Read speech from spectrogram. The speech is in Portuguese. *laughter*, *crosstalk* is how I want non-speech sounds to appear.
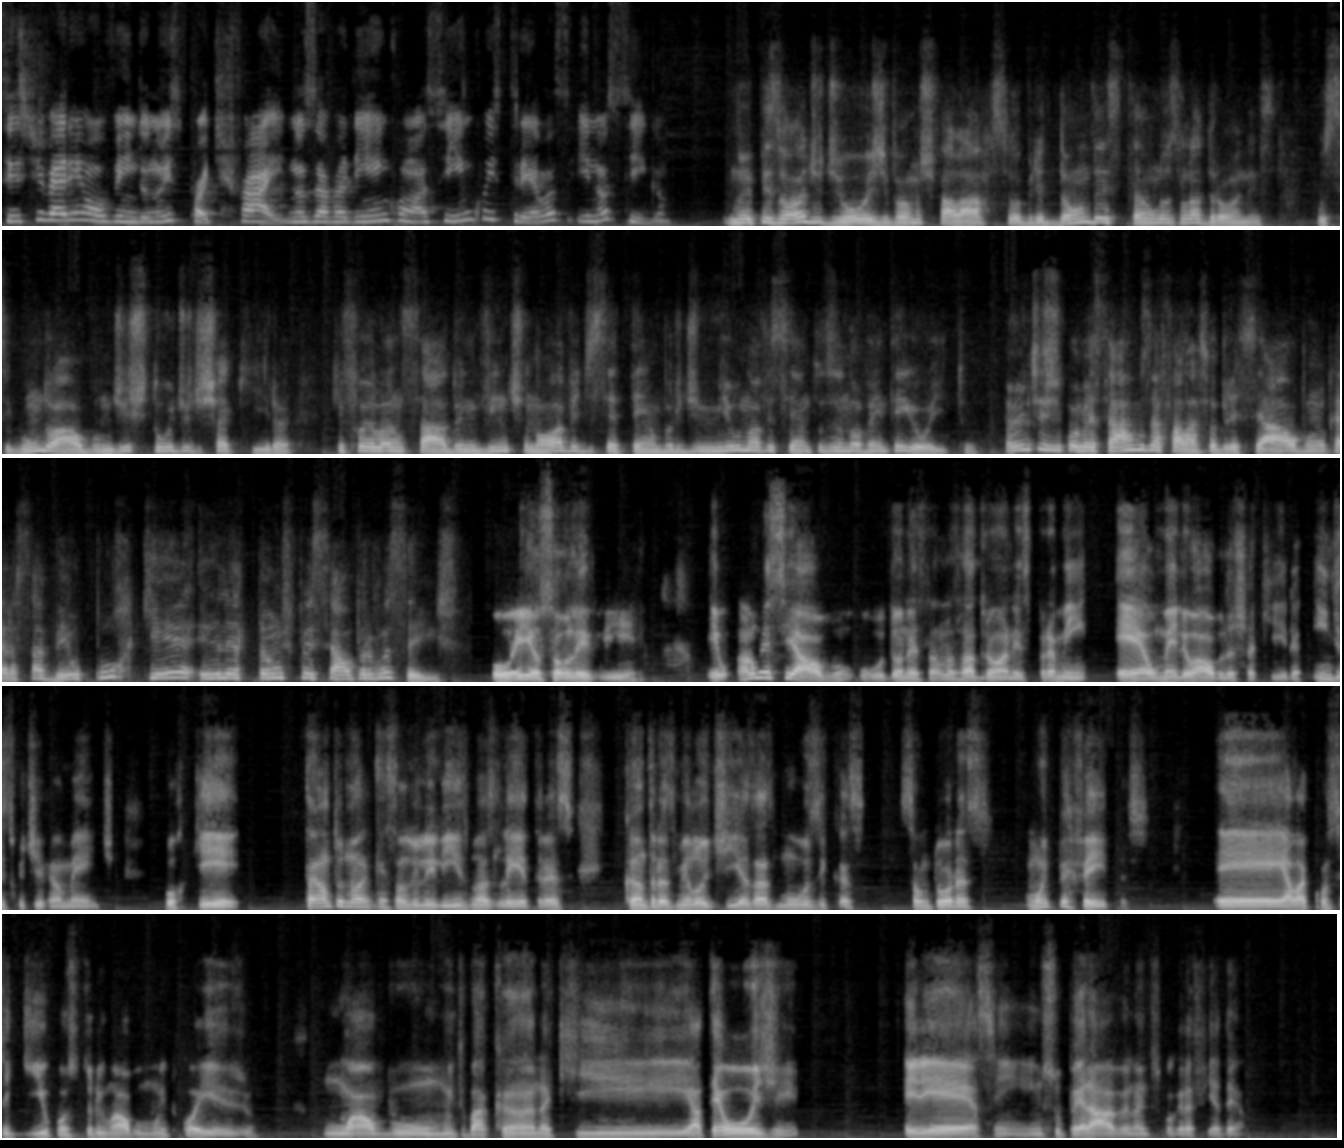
Se estiverem ouvindo no Spotify, nos avaliem com as 5 estrelas e nos sigam. No episódio de hoje, vamos falar sobre Donde Estão Los Ladrones, o segundo álbum de estúdio de Shakira, que foi lançado em 29 de setembro de 1998. Antes de começarmos a falar sobre esse álbum, eu quero saber o porquê ele é tão especial para vocês. Oi, eu sou o Levi. Eu amo esse álbum, o Estão Los Ladrones, para mim é o melhor álbum da Shakira, indiscutivelmente, porque tanto na questão do lirismo, as letras, canto das melodias, as músicas, são todas muito perfeitas. É, ela conseguiu construir um álbum muito coeso, um álbum muito bacana que até hoje ele é assim insuperável na discografia dela.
